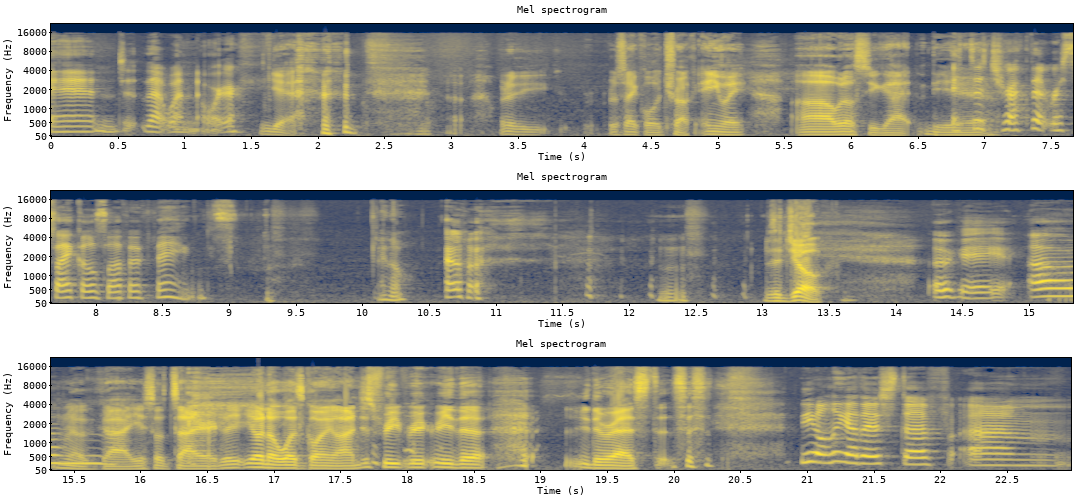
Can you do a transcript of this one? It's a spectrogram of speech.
and that went nowhere. yeah. Whenever you recycle a truck. Anyway, uh, what else you got? Yeah, It's a truck that recycles other things. I know. Oh, It's a joke. okay. Um, Oh God, you're so tired. You don't know what's going on. Just read read, read the read the rest. the only other stuff, um,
